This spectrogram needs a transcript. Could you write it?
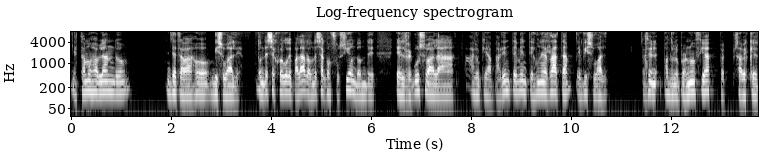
Estamos hablando de trabajos visuales donde ese juego de palabras, donde esa confusión, donde el recurso a, lo que aparentemente es una errata es visual. Entonces, cuando lo pronuncias, pues sabes que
